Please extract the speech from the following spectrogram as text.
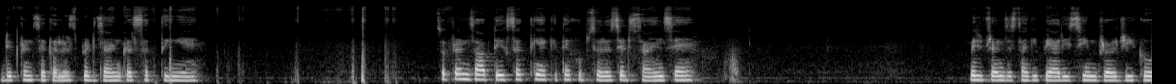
डिफरेंट से कलर्स पे डिज़ाइन कर सकती हैं। सो so फ्रेंड्स आप देख सकती हैं कितने खूबसूरत से डिज़ाइंस हैं। मेरी फ्रेंड्स इस तरह की प्यारी सी एम्ब्रॉयडरी को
